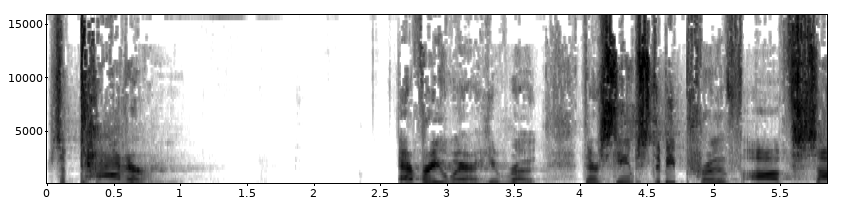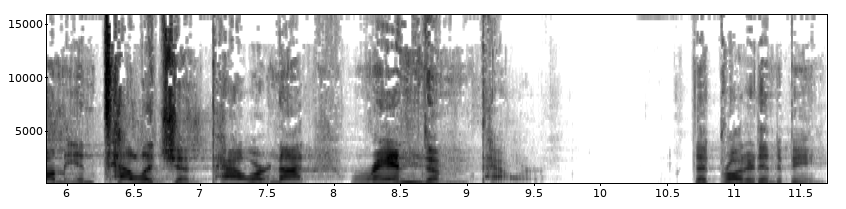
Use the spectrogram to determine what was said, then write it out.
There's a pattern. Everywhere, he wrote, there seems to be proof of some intelligent power, not random power, that brought it into being.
